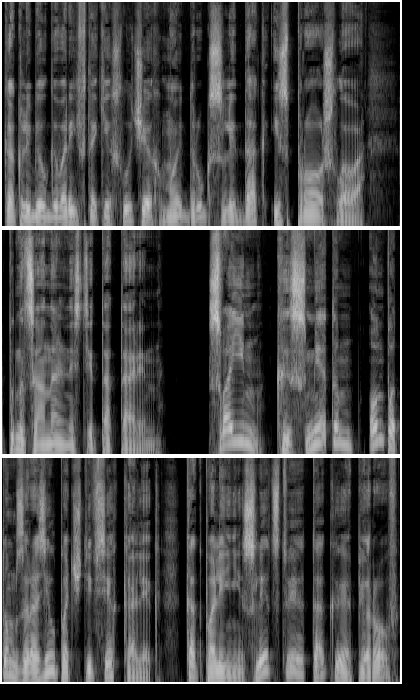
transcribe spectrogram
как любил говорить в таких случаях мой друг-следак из прошлого, по национальности татарин. Своим кысметом он потом заразил почти всех коллег, как по линии следствия, так и оперов.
